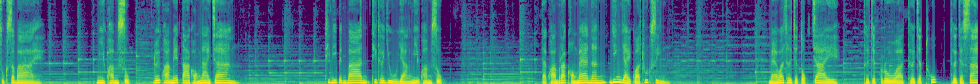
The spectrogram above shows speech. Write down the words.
สุขสบาย มีความสุขด้วยความเมตตาของนายจ้าง ที่นี่เป็นบ้านที่เธออยู่อย่างมีความสุข แต่ความรักของแม่นั้นยิ่งใหญ่กว่าทุกสิ่ง แม้ว่าเธอจะตกใจ เธอจะกลัว เธอจะทุกข์ เธอจะเศร้า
